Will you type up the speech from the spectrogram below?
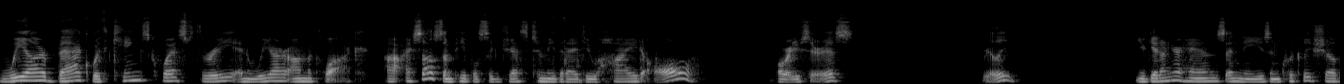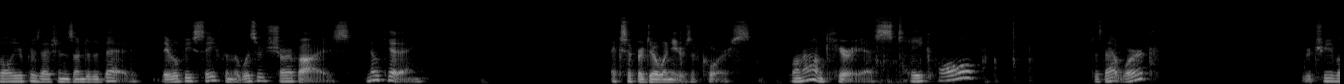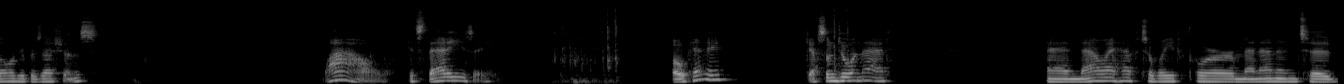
We are back with King's Quest 3 and we are on the clock. Uh, I saw some people suggest to me that I do hide all. Oh, are you serious? Really? You get on your hands and knees and quickly shove all your possessions under the bed. They will be safe from the wizard's sharp eyes. No kidding. Except for dough and ears, of course. Well, now I'm curious. Take all? Does that work? Retrieve all of your possessions. Wow, it's that easy. Okay, guess I'm doing that. And now I have to wait for Manannan to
